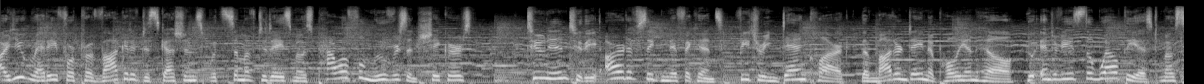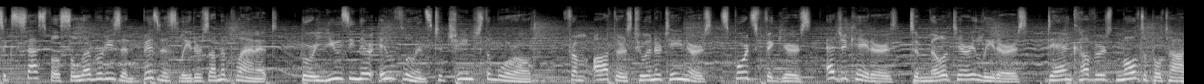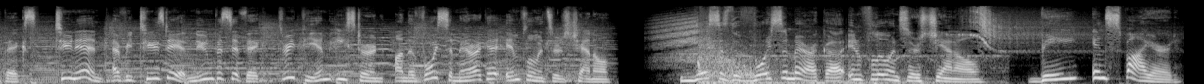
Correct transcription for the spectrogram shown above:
Are you ready for provocative discussions with some of today's most powerful movers and shakers? Tune in to The Art of Significance, featuring Dan Clark, the modern day Napoleon Hill, who interviews the wealthiest, most successful celebrities and business leaders on the planet who are using their influence to change the world. From authors to entertainers, sports figures, educators to military leaders, Dan covers multiple topics. Tune in every Tuesday at noon Pacific, 3 p.m. Eastern on the Voice America Influencers channel. This is the Voice America Influencers channel. Be inspired.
